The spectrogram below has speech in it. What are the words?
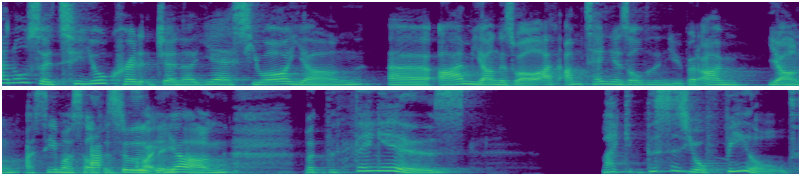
And also, to your credit, Jenna, yes, you are young. Uh, I'm young as well. I, am 10 years older than you, but I'm young. I see myself Absolutely. as quite young. But the thing is, like this is your field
